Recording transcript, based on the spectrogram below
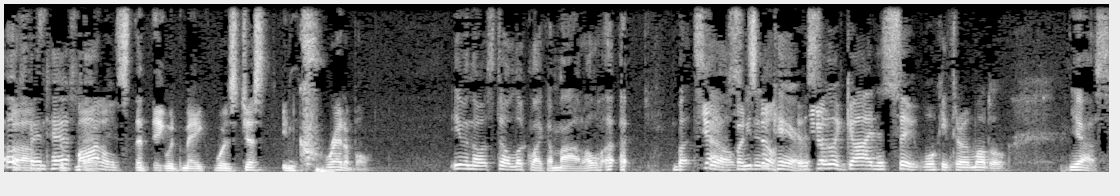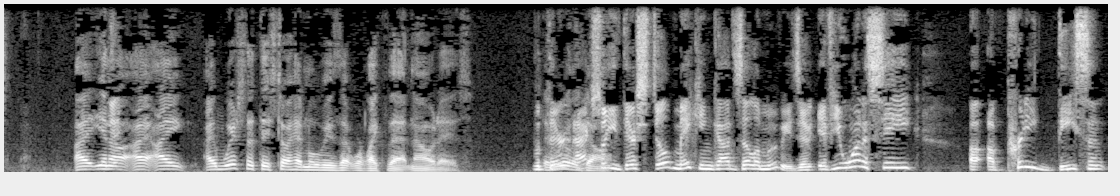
Oh, of fantastic. the models that they would make was just incredible. Even though it still looked like a model, but still, but we still. didn't care. It was still a guy in a suit walking through a model. Yes. I you know I, I I wish that they still had movies that were like that nowadays. But They they're really actually don't. they're still making Godzilla movies. If, if you want to see a, a pretty decent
